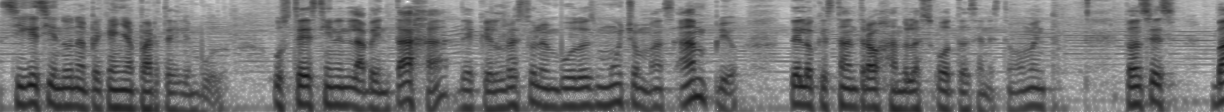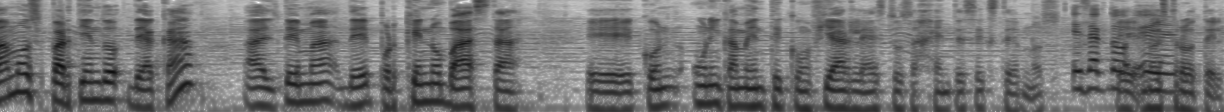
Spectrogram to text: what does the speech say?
sigue siendo una pequeña parte del embudo ustedes tienen la ventaja de que el resto del embudo es mucho más amplio de lo que están trabajando las OTAs en este momento. Entonces, vamos partiendo de acá al tema de por qué no basta eh, con únicamente confiarle a estos agentes externos Exacto, eh, nuestro hotel.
